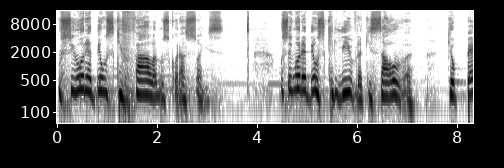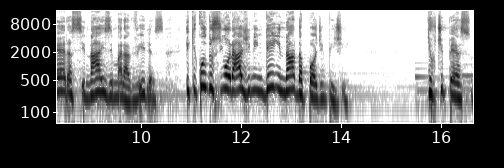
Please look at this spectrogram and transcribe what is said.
o Senhor é Deus que fala nos corações. O Senhor é Deus que livra, que salva, que opera sinais e maravilhas, e que quando o Senhor age, ninguém e nada pode impedir. E eu te peço,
